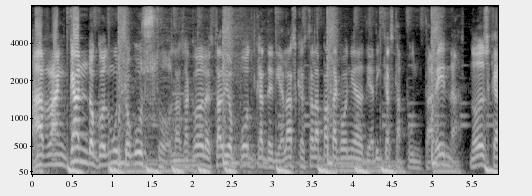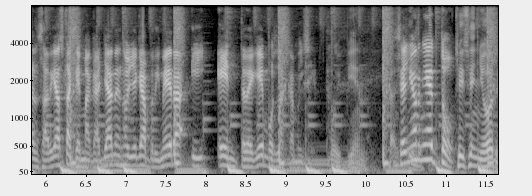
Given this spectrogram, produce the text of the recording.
Arrancando con mucho gusto. La sacó del estadio podcast de Alaska hasta la Patagonia, de Arica hasta Punta Arena. No descansaría hasta que Magallanes no llegue a primera y entreguemos la camiseta. Muy bien. Señor Nieto. Sí, señor.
